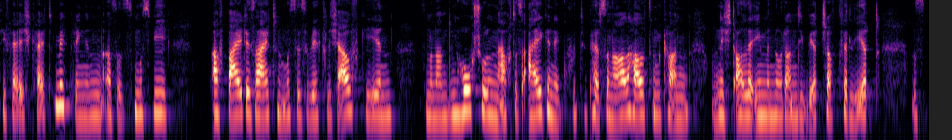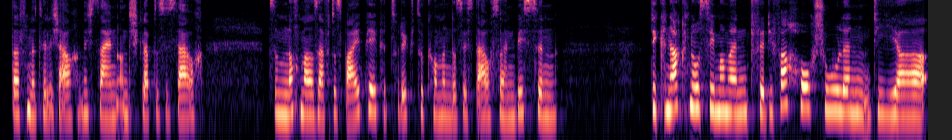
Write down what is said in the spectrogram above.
die Fähigkeiten mitbringen. Also es muss wie auf beide Seiten muss es wirklich aufgehen, dass man an den Hochschulen auch das eigene gute Personal halten kann und nicht alle immer nur an die Wirtschaft verliert. Das darf natürlich auch nicht sein. Und ich glaube, das ist auch, um nochmals auf das White Paper zurückzukommen, das ist auch so ein bisschen die Knacknuss im Moment für die Fachhochschulen, die ja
